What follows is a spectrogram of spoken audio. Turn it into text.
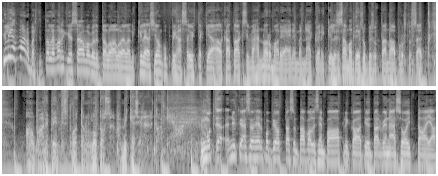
Kyllä ihan varmasti, tolle varsinkin jossain omakotitaloalueella, niin kyllä jos jonkun pihassa yhtäkkiä alkaa taksi vähän normaalia enemmän näkyä, niin kyllä se saman tien supisuttaa naapurustossa, että onkohan ne penttiset voittanut lotossa vai mikä siellä nyt oikein on. Mutta nykyään se on helpompi ottaa, se on tavallisempaa applikaatio, ei tarvitse enää soittaa ja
